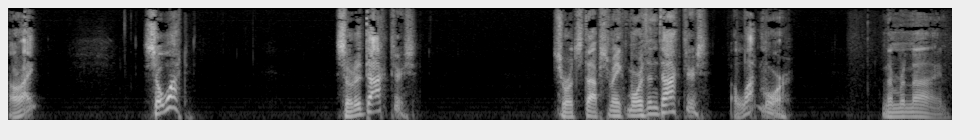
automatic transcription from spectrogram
All right? So what? So do doctors. Shortstops make more than doctors, a lot more. Number nine.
